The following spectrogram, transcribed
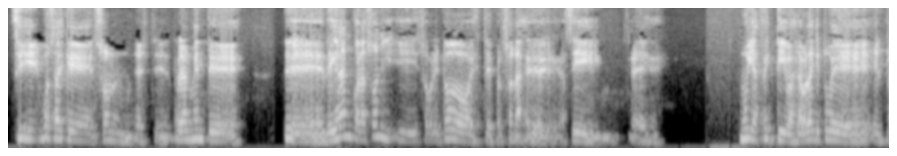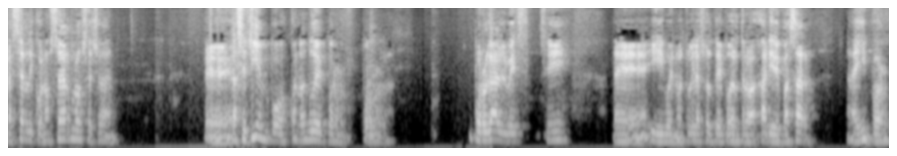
Sí, vos sabés que son este, realmente eh, de gran corazón y, sobre todo este, personas eh, así eh, muy afectivas. La verdad que tuve el placer de conocerlos allá eh, hace tiempo, cuando anduve por, por, por Galvez, ¿sí? Eh, y bueno, tuve la suerte de poder trabajar y de pasar ahí por,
